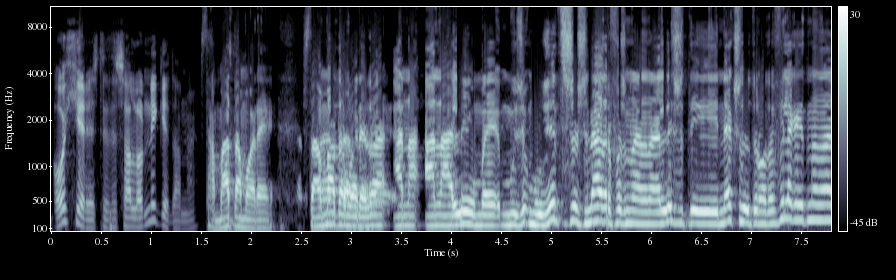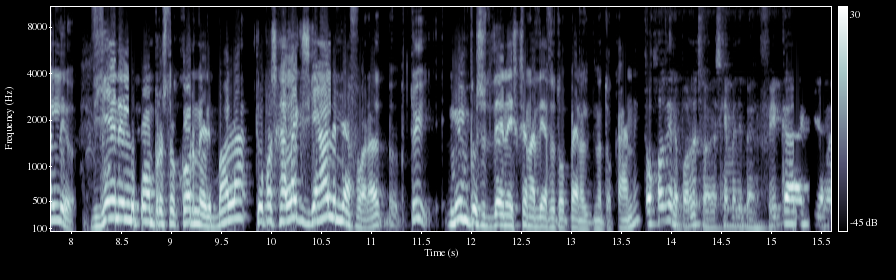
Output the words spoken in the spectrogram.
Όχι, ρε, στη Θεσσαλονίκη ήταν. Σταμάτα μωρέ. Σταμάτα μωρέ. Εδώ ανα, αναλύουμε. Μου, ζη- μου ζήτησε ο συνάδελφος να αναλύσω την έξοδο του τερματοφύλακα και την αναλύω. Βγαίνει λοιπόν προς το κόρνερ η μπάλα και ο Πασχαλάκης για άλλη μια φορά. Το, μην πεις ότι δεν έχεις ξαναδεί αυτό το πέναλτι να το κάνει. Το έχω δει πολλές φορές και με την Πενφύκα και, με...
